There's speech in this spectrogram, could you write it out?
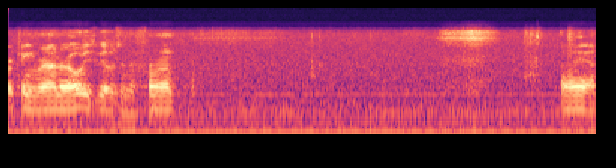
Thirteen rounder always goes in the front. Oh yeah.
